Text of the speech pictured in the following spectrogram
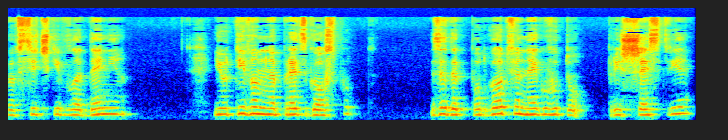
във всички владения и отивам напред с Господ, за да подготвя Неговото пришествие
